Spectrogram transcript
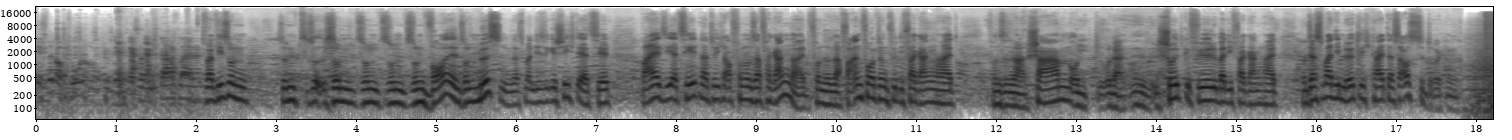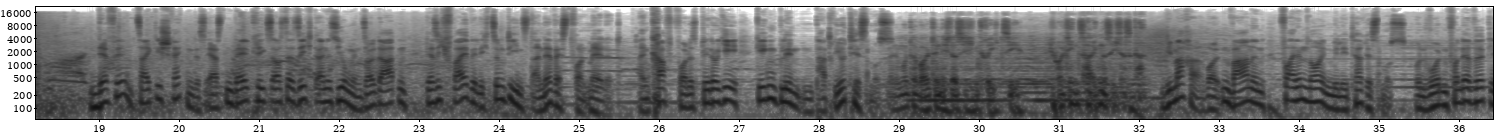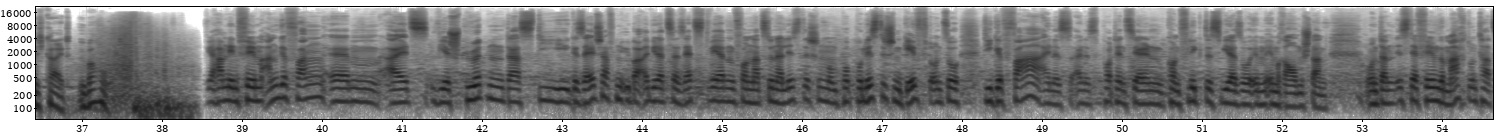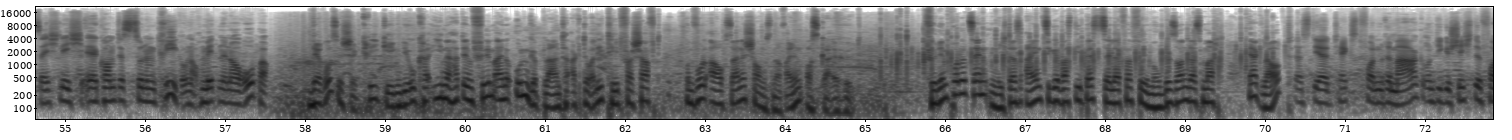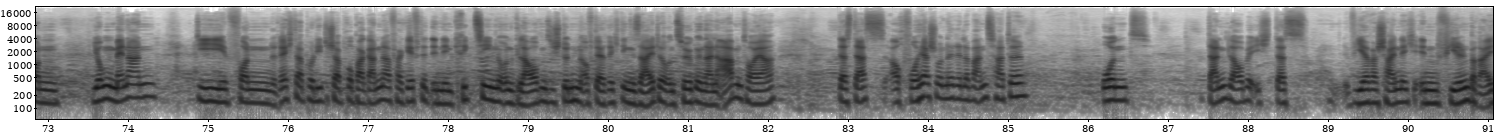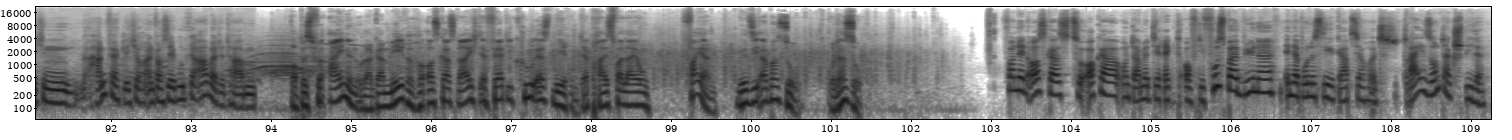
Es war wie so ein so ein, so, so, so, so, so ein Wollen, so ein Müssen, dass man diese Geschichte erzählt, weil sie erzählt natürlich auch von unserer Vergangenheit, von unserer Verantwortung für die Vergangenheit, von so einer Scham und, oder äh, Schuldgefühl über die Vergangenheit. Und das war die Möglichkeit, das auszudrücken. Der Film zeigt die Schrecken des Ersten Weltkriegs aus der Sicht eines jungen Soldaten, der sich freiwillig zum Dienst an der Westfront meldet. Ein kraftvolles Plädoyer gegen blinden Patriotismus. Meine Mutter wollte nicht, dass ich in den Krieg ziehe. Ich wollte ihnen zeigen, dass ich das kann. Die Macher wollten warnen vor einem neuen Militarismus und wurden von der Wirklichkeit überholt. Wir haben den Film angefangen, ähm, als wir spürten, dass die Gesellschaften überall wieder zersetzt werden von nationalistischem und populistischem Gift und so die Gefahr eines, eines potenziellen Konfliktes wieder so im, im Raum stand. Und dann ist der Film gemacht und tatsächlich äh, kommt es zu einem Krieg und auch mitten in Europa. Der russische Krieg gegen die Ukraine hat dem Film eine ungeplante Aktualität verschafft und wohl auch seine Chancen auf einen Oscar erhöht. Für den Produzenten nicht das Einzige, was die Bestseller-Verfilmung besonders macht. Er glaubt, dass der Text von Remarque und die Geschichte von jungen Männern, die von rechter politischer Propaganda vergiftet in den Krieg ziehen und glauben, sie stünden auf der richtigen Seite und zögeln ein Abenteuer, dass das auch vorher schon eine Relevanz hatte. Und dann glaube ich, dass wir wahrscheinlich in vielen Bereichen handwerklich auch einfach sehr gut gearbeitet haben. Ob es für einen oder gar mehrere Oscars reicht, erfährt die Crew erst während der Preisverleihung. Feiern will sie aber so oder so. Von den Oscars zu Ocker und damit direkt auf die Fußballbühne. In der Bundesliga gab es ja heute drei Sonntagsspiele.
